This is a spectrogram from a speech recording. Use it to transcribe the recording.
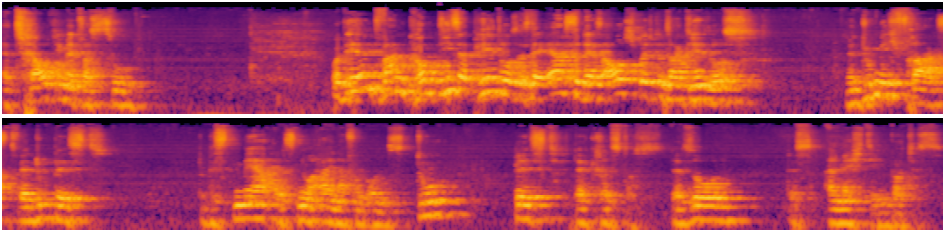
Er traut ihm etwas zu. Und irgendwann kommt dieser Petrus, ist der Erste, der es ausspricht und sagt, Jesus, wenn du mich fragst, wer du bist, du bist mehr als nur einer von uns. Du bist der Christus, der Sohn des allmächtigen Gottes.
